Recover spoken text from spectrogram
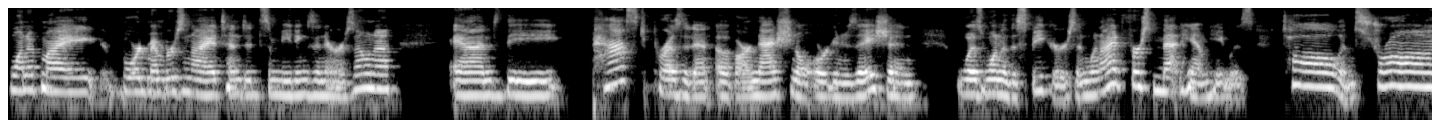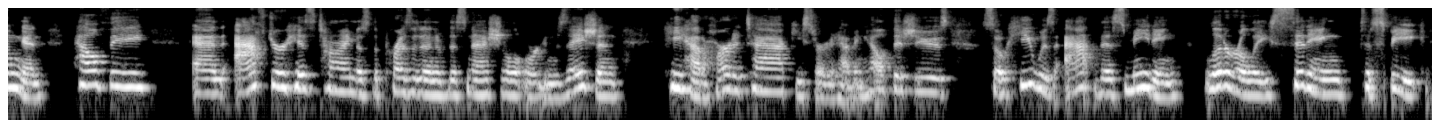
one of my board members and I attended some meetings in Arizona. And the past president of our national organization was one of the speakers. And when I had first met him, he was tall and strong and healthy. And after his time as the president of this national organization, he had a heart attack. He started having health issues. So he was at this meeting, literally sitting to speak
